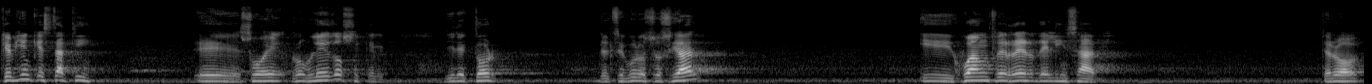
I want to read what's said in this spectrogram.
Qué bien que está aquí eh, Zoe Robledo, director del Seguro Social, y Juan Ferrer del INSABI. Pero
